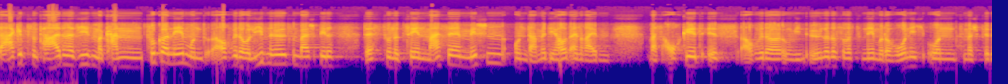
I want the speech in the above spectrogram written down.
Da gibt es ein paar Alternativen. Man kann Zucker nehmen und auch wieder Olivenöl zum Beispiel, das zu einer zähen Masse mischen und damit die Haut einreiben. Was auch geht, ist auch wieder irgendwie ein Öl oder sowas zu nehmen oder Honig und zum Beispiel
